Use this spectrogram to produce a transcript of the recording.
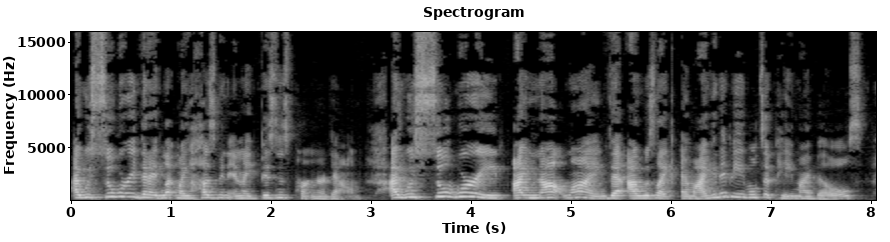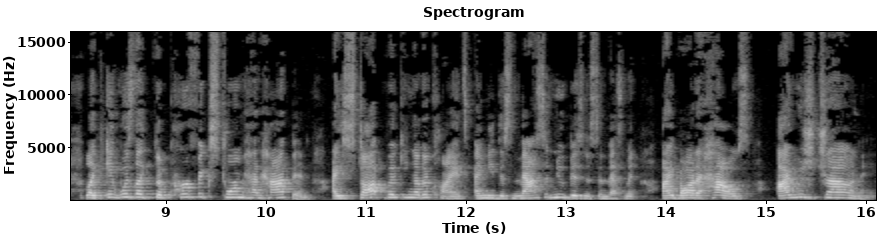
I was so worried that I let my husband and my business partner down. I was so worried, I'm not lying, that I was like, am I going to be able to pay my bills? Like it was like the perfect storm had happened. I stopped booking other clients. I made this massive new business investment. I bought a house. I was drowning.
